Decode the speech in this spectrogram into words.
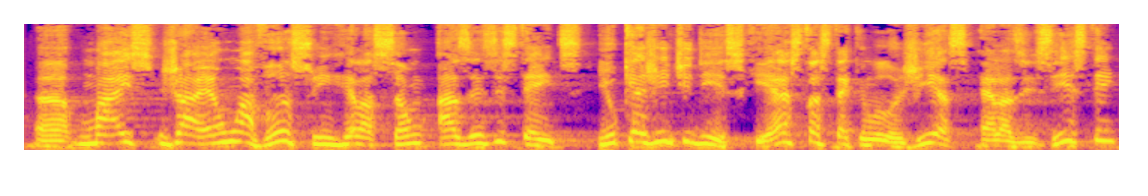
Uh, mas já é um avanço em relação às existentes. E o que a gente diz? Que estas tecnologias, elas existem,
